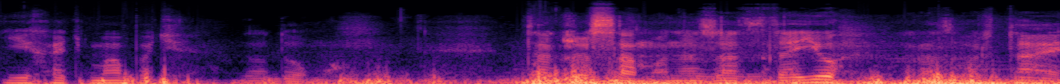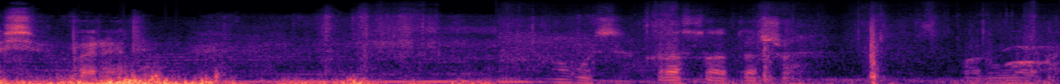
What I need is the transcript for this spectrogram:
їхати, мабуть, додому. Так же само назад здаю, розвертаюсь вперед. Ось краса та, що порвала.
